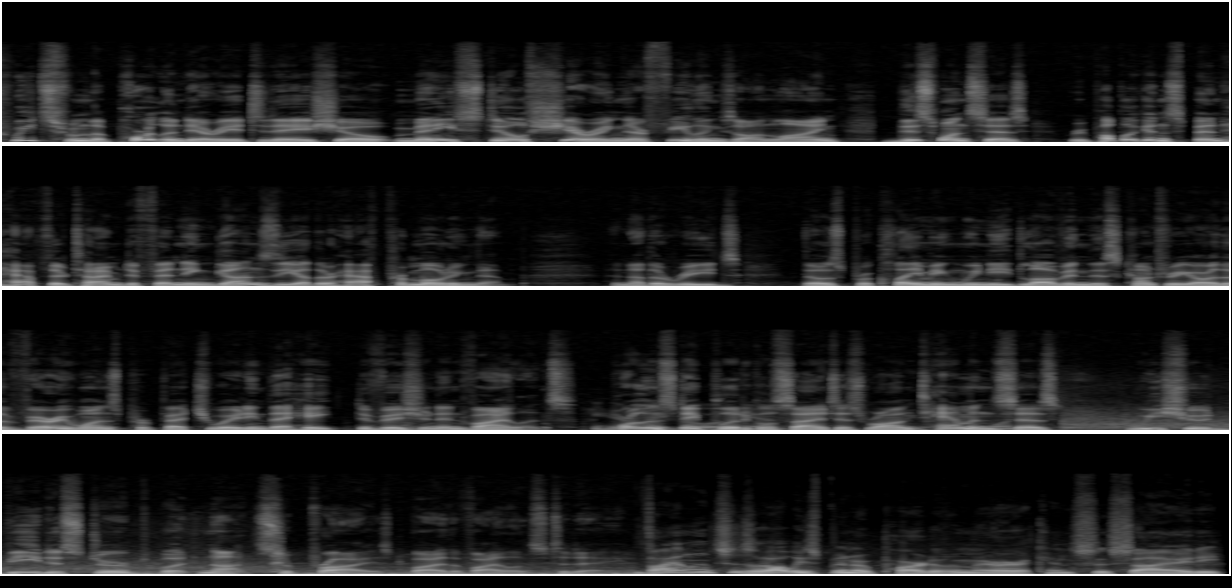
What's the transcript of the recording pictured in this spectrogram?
Tweets from the Portland area today show many still sharing their feelings online. This one says Republicans spend half their time defending guns, the other half promoting them. Another reads, those proclaiming we need love in this country are the very ones perpetuating the hate, division, and violence. Here Portland State political again. scientist Ron Tammen says we should be disturbed but not surprised by the violence today. Violence has always been a part of American society.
